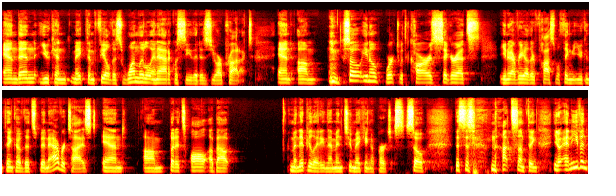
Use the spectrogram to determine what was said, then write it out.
And then you can make them feel this one little inadequacy that is your product. And um, so, you know, worked with cars, cigarettes, you know, every other possible thing that you can think of that's been advertised. And, um, but it's all about manipulating them into making a purchase. So this is not something, you know, and even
